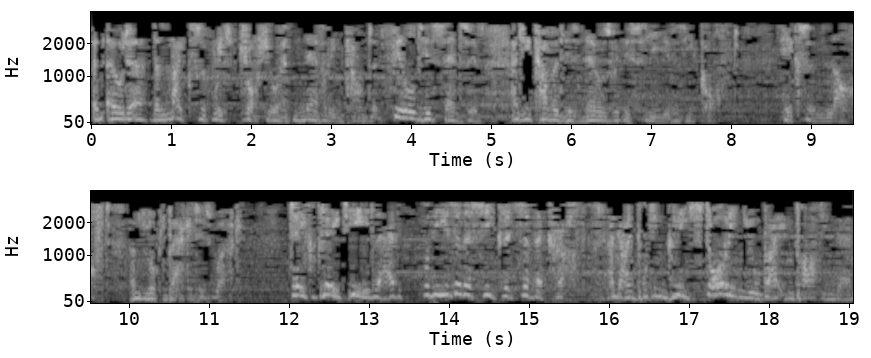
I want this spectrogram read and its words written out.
An odor the likes of which Joshua had never encountered filled his senses, and he covered his nose with his sleeve as he coughed. Hickson laughed and looked back at his work. Take great heed, lad, for these are the secrets of the craft, and I'm putting great store in you by imparting them.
